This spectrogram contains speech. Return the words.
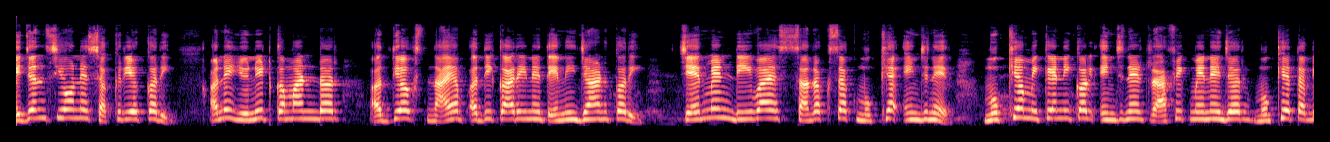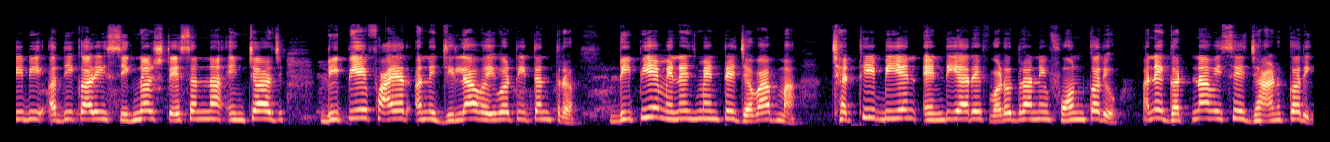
એજન્સીઓને સક્રિય કરી અને યુનિટ કમાન્ડર અધ્યક્ષ નાયબ અધિકારીને તેની જાણ કરી. ચેરમેન ડીવાય સંરક્ષક મુખ્ય ઇજનેર, મુખ્ય મિકેનિકલ ઇજનેર ટ્રાફિક મેનેજર, મુખ્ય તબીબી અધિકારી, સિગ્નલ સ્ટેશનના ઇન્ચાર્જ, ડીપીએ ફાયર અને જિલ્લા વહીવટીતંત્ર ડીપીએ મેનેજમેન્ટે જવાબમાં છઠ્ઠી બીએન એનડીઆરએફ વડોદરાને ફોન કર્યો. અને ઘટના વિશે જાણ કરી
